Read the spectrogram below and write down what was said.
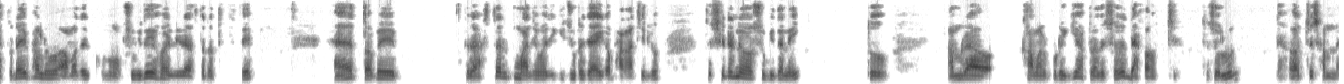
এতটাই ভালো, আমাদের কোনো অসুবিধাই হয়নি রাস্তাটা যেতে হ্যাঁ তবে রাস্তার মাঝে মাঝে কিছুটা জায়গা ভাঙা ছিল, তো সেটা নিয়ে অসুবিধা নেই। তো আমরা কামালপুরে গিয়ে আপনাদের সাথে দেখা হচ্ছে। তো চলুন, দেখা হচ্ছে সামনে।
